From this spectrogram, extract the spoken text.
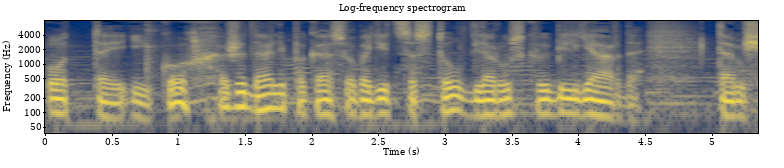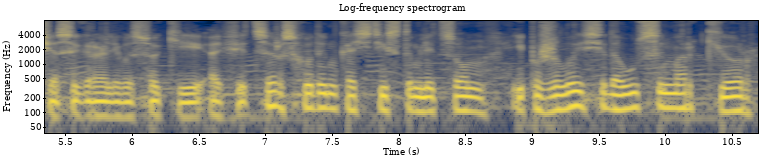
Отто и Кох ожидали, пока освободится стол для русского бильярда. Там сейчас играли высокий офицер с худым костистым лицом и пожилой седоусый маркер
